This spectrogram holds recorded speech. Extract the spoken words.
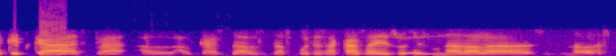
Aquest cas, clar, el, el cas dels, dels poetes a casa és, és una, de les, una de les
